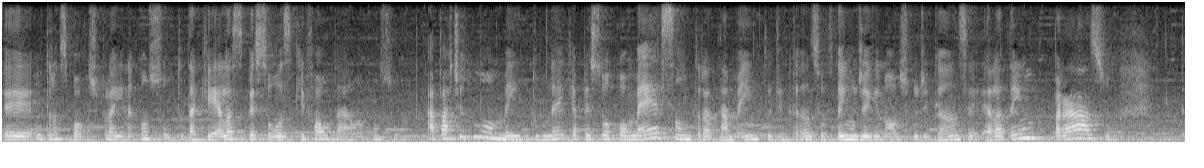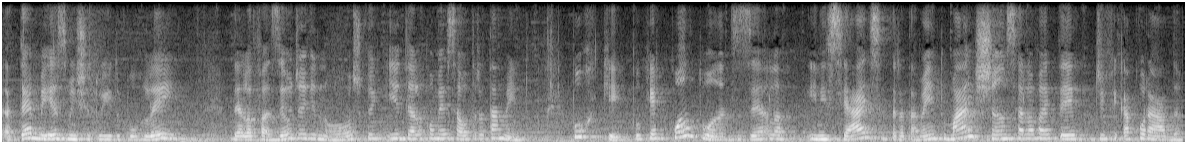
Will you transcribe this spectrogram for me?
é, o transporte para ir na consulta, daquelas pessoas que faltaram à consulta. A partir do momento né, que a pessoa começa um tratamento de câncer, tem um diagnóstico de câncer, ela tem um prazo, até mesmo instituído por lei, dela fazer o diagnóstico e dela começar o tratamento. Por quê? Porque quanto antes ela iniciar esse tratamento, mais chance ela vai ter de ficar curada.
